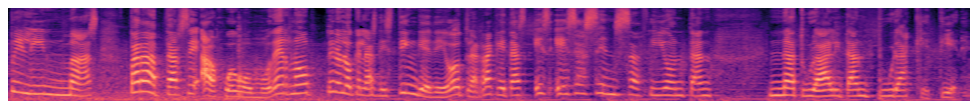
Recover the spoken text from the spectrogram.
pelín más para adaptarse al juego moderno, pero lo que las distingue de otras raquetas es esa sensación tan natural y tan pura que tiene.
